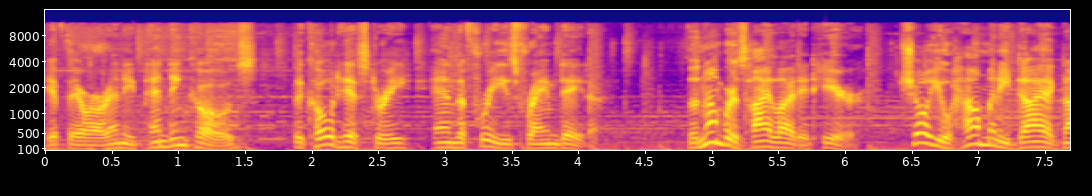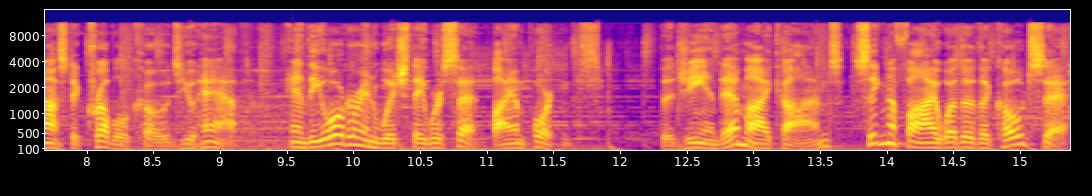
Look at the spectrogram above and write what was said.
if there are any pending codes, the code history, and the freeze frame data. The numbers highlighted here show you how many diagnostic trouble codes you have and the order in which they were set by importance. The G&M icons signify whether the code set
